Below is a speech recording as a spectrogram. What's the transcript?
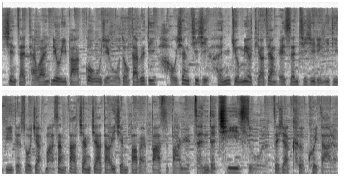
现在台湾六一八购物节活动，WD 好像记起很久没有调降 SN 七七零 ETB 的售价，马上大降价到一千八百八十八元，真的气死我了！这下可亏大了，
